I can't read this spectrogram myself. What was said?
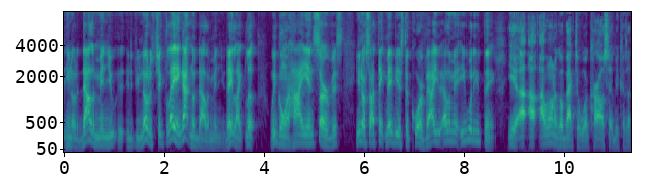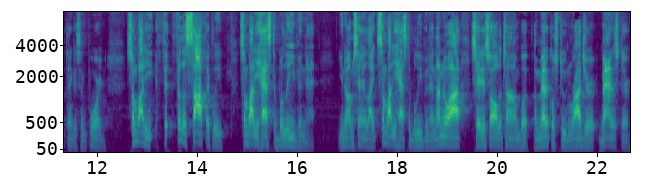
you know the dollar menu. And if you notice, Chick Fil A ain't got no dollar menu. They like, look, we going high end service. You know, so I think maybe it's the core value element. E, what do you think? Yeah, I, I, I want to go back to what Carl said because I think it's important. Somebody, ph- philosophically, somebody has to believe in that. You know what I'm saying? Like somebody has to believe in that. And I know I say this all the time, but a medical student, Roger Bannister,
